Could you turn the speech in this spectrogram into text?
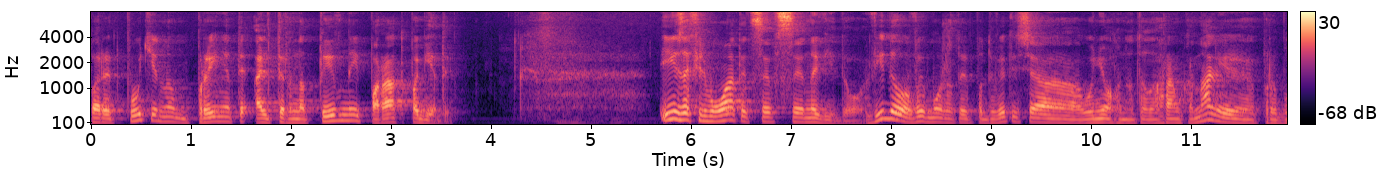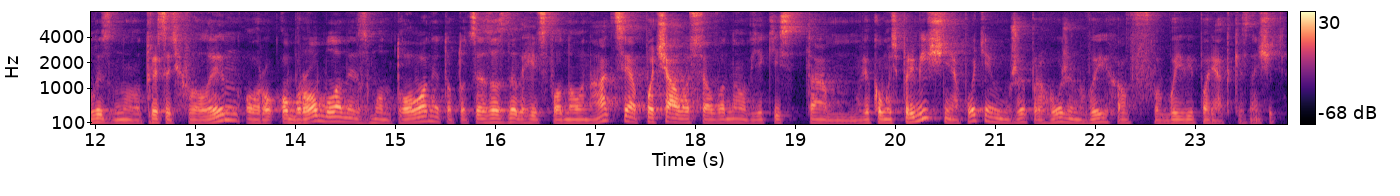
перед Путіном прийняти альтернативний парад Побєди. І зафільмувати це все на відео. Відео ви можете подивитися у нього на телеграм-каналі приблизно 30 хвилин, оброблене, змонтоване. Тобто це заздалегідь спланована акція. Почалося воно в якійсь там в якомусь приміщенні, а потім вже Пригожин виїхав в бойові порядки. Значить,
